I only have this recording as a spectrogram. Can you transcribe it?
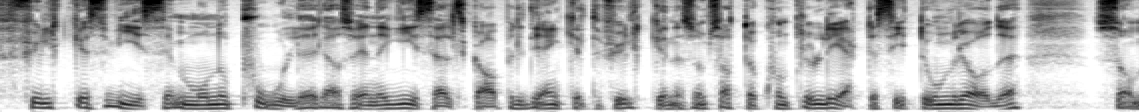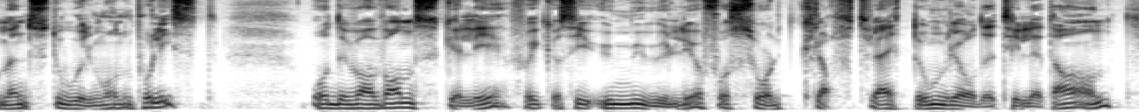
fylkesvise monopoler, altså energiselskaper i de enkelte fylkene, som satt og kontrollerte sitt område som en stor monopolist. Og det var vanskelig, for ikke å si umulig, å få solgt kraft fra et område til et annet.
